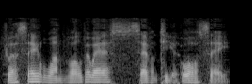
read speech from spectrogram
For sale one Volvo S70 or Orsay.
